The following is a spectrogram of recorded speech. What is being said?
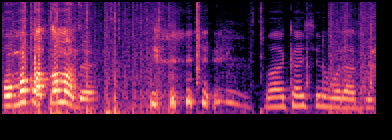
Bomba patlamadı. lan kaç var artık.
